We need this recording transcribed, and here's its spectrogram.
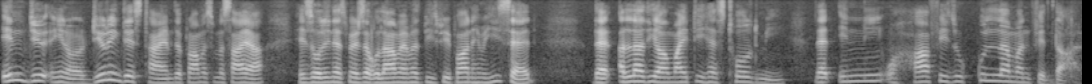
In du- you know during this time, the promised Messiah, His Holiness Mirza Ghulam Ahmad peace be upon him, he said that Allah the Almighty has told me that inni uhafizu kulla man fiddar.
